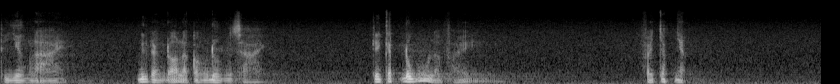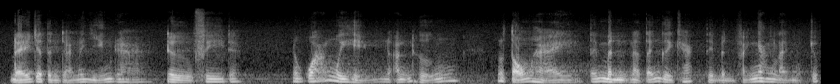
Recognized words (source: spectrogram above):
thì dừng lại, biết rằng đó là con đường sai. Cái cách đúng là phải phải chấp nhận. Để cho tình trạng nó diễn ra, trừ phi đó, nó quá nguy hiểm, nó ảnh hưởng nó tổn hại tới mình là tới người khác thì mình phải ngăn lại một chút.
